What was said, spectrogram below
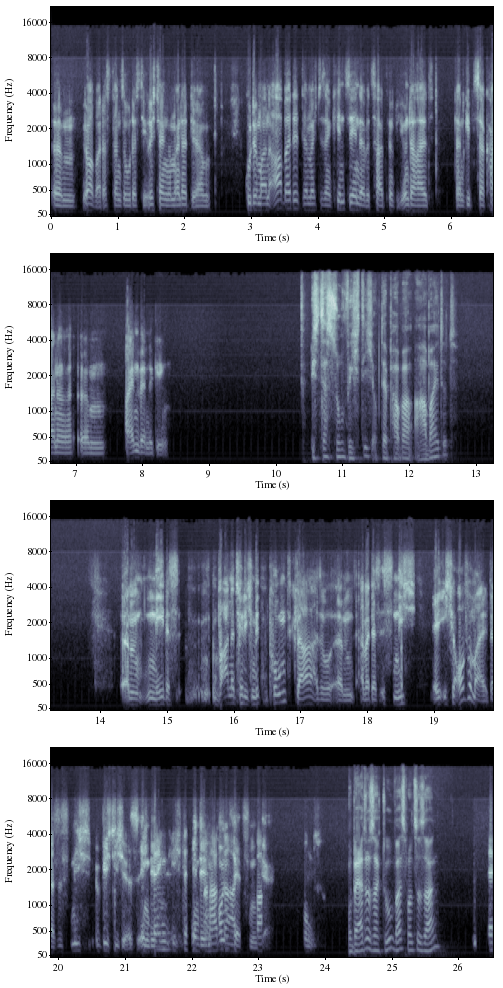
ähm, ja, war das dann so, dass die Richterin gemeint hat, der gute Mann arbeitet, der möchte sein Kind sehen, der bezahlt pünktlich Unterhalt, dann gibt es da keine ähm, Einwände gegen. ist das so wichtig, ob der Papa arbeitet? Ähm, nee, das war natürlich mit ein Punkt, klar, also, ähm, aber das ist nicht, äh, ich hoffe mal, dass es nicht wichtig ist in den, denk- ich denk, in den Grundsätzen. Punkt. Roberto, sag du, was wolltest du sagen? Ich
